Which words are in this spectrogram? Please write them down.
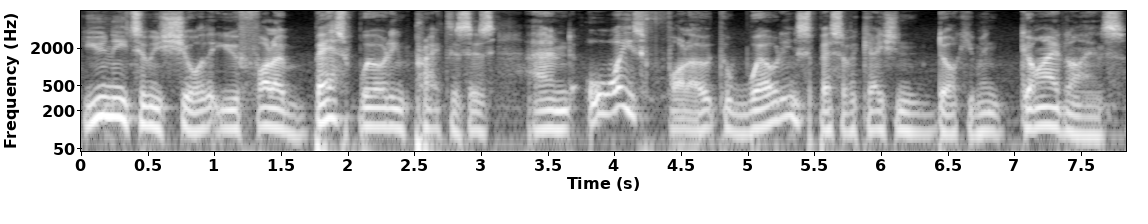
You need to ensure that you follow best welding practices and always follow the welding specification document guidelines.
